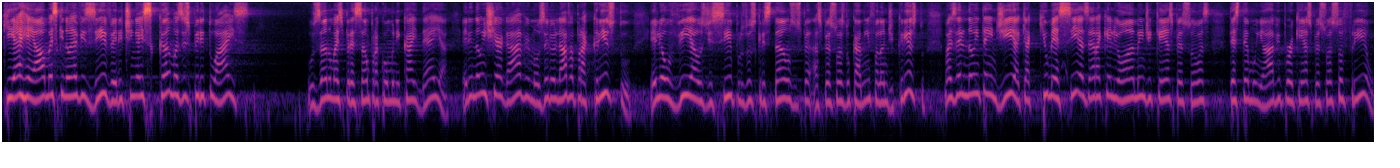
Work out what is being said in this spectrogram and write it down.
que é real, mas que não é visível. Ele tinha escamas espirituais, usando uma expressão para comunicar a ideia. Ele não enxergava, irmãos, ele olhava para Cristo, ele ouvia os discípulos, os cristãos, as pessoas do caminho falando de Cristo, mas ele não entendia que, que o Messias era aquele homem de quem as pessoas testemunhavam e por quem as pessoas sofriam.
